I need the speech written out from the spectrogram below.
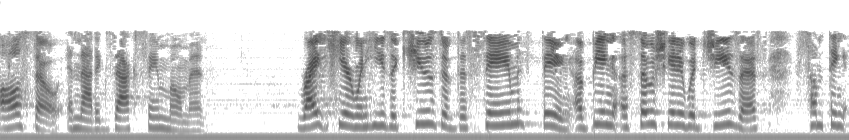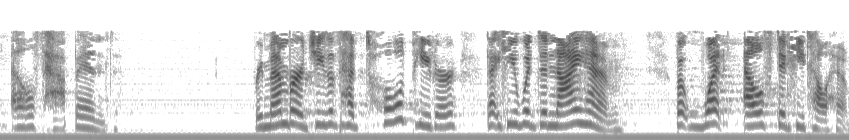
also, in that exact same moment, right here, when he's accused of the same thing, of being associated with Jesus, something else happened. Remember, Jesus had told Peter that he would deny him. But what else did he tell him?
